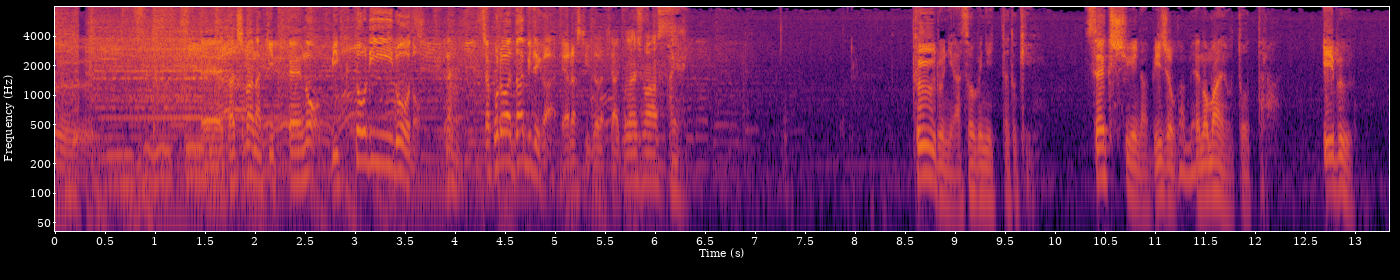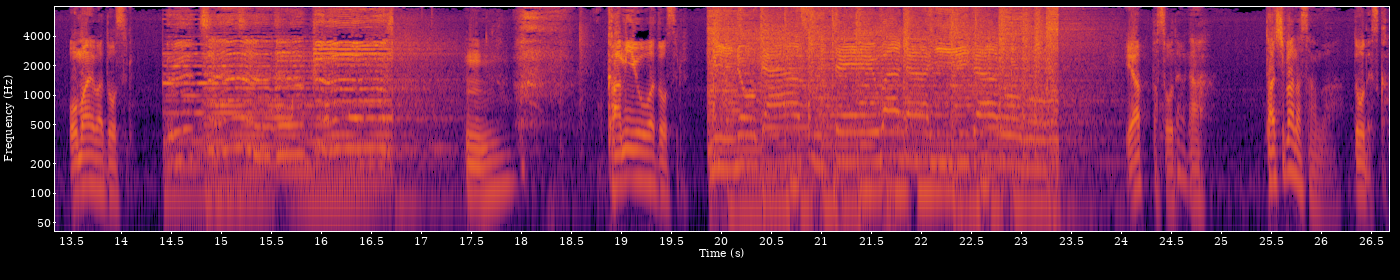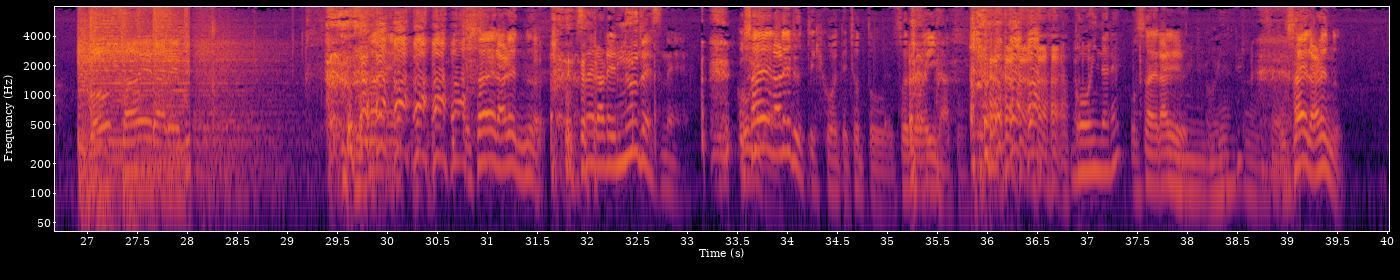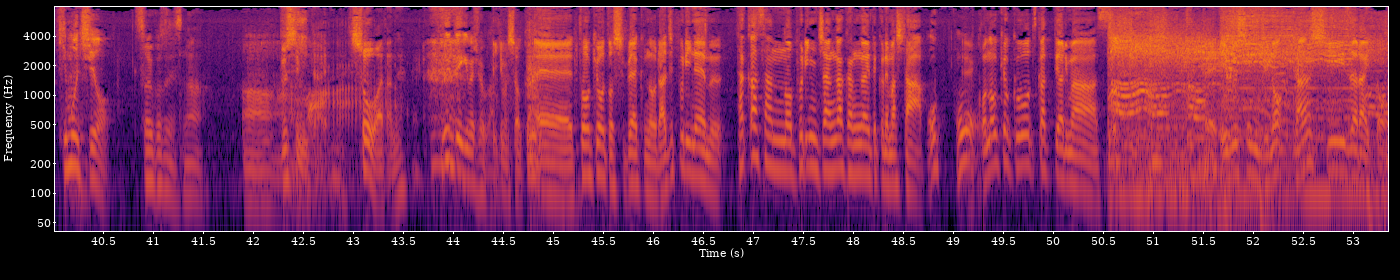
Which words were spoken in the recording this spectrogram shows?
えー立花吉平の「ビクトリーロード」ねじゃあこれはダビデがやらせていただきたいとお思います。願いします、プールに遊びに行った時セクシーな美女が目の前を通ったらイブお前はどうする？うん。神尾はどうする？やっぱそうだよな。立花さんはどうですか？抑えられぬ。抑えられぬ。ですね。抑えられるって聞こえてちょっとそれはいいなと。強引だね。抑えられる、抑えられぬ。気持ちを。そういうことですな武士みたい。昭和だね。続いていきましょうか。いきましょうか、えー東京都渋谷区のラジプリネームタカさんのプリンちゃんが考えてくれました。えーこの曲を使ってやります、えーイブシンジの「キャンシー・ザ・ライト」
